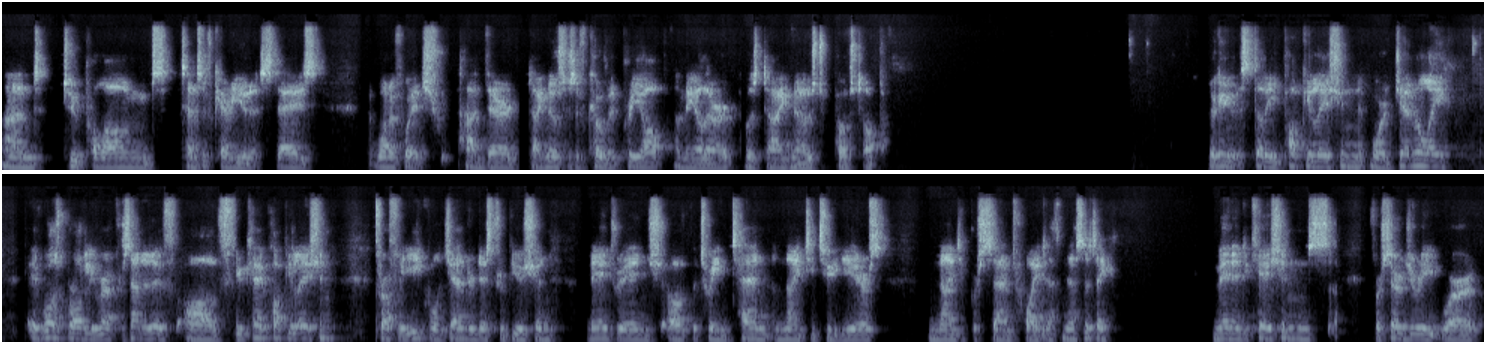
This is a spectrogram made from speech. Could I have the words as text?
and two prolonged intensive care unit stays, one of which had their diagnosis of COVID pre op and the other was diagnosed post op. Looking at the study population more generally, it was broadly representative of UK population, with roughly equal gender distribution, an age range of between 10 and 92 years, 90% white ethnicity. Main indications for surgery were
